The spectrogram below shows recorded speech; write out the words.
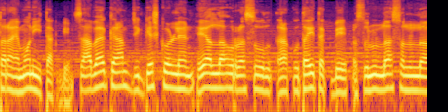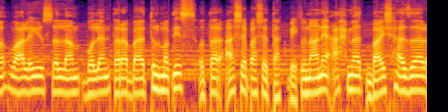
তারা এমনই থাকবে। সাহাবায়ে কেরাম জিজ্ঞেস করলেন, হে আল্লাহর রাসূল, তারা কোথায় থাকবে? রাসূলুল্লাহ সাল্লাল্লাহু আলাইহি সাল্লাম বলেন, তারা বায়তুল মাকদিস ও তার আশেপাশে থাকবে। সুনানে আহমদ বাইশ হাজার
